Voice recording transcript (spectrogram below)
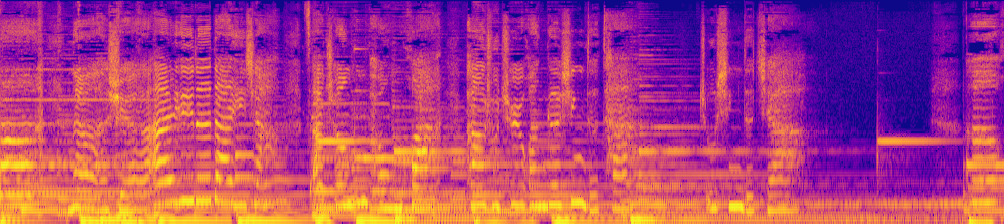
啊。那些爱的代价砸成捧花，抛出去换个。新的家，阿花今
